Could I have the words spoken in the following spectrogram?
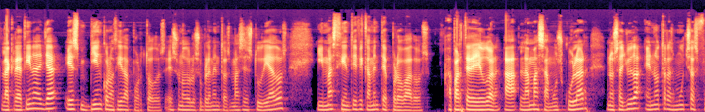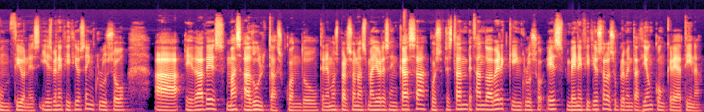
La creatina ya es bien conocida por todos, es uno de los suplementos más estudiados y más científicamente probados. Aparte de ayudar a la masa muscular, nos ayuda en otras muchas funciones y es beneficiosa incluso a edades más adultas. Cuando tenemos personas mayores en casa, pues se está empezando a ver que incluso es beneficiosa la suplementación con creatina.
